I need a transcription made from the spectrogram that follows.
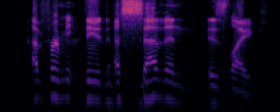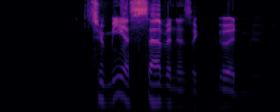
uh, for me, dude, a seven is like, to me, a seven is a good movie.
